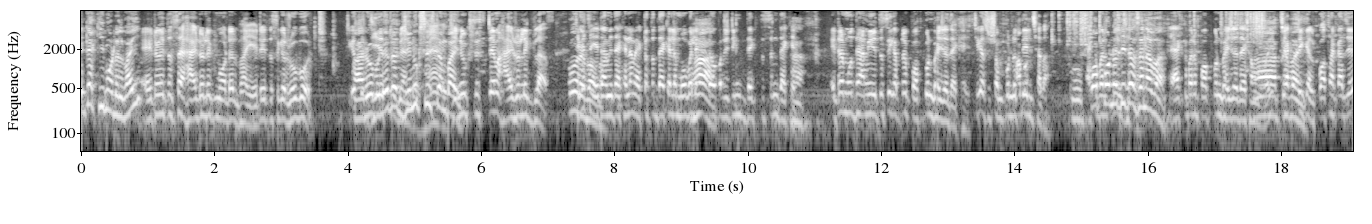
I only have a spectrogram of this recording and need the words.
এটা কি মডেল ভাই? এটা হইতেছে হাইড্রোলিক মডেল ভাই এটা হইতেছে রোবট ঠিক আছে? robot, GSP এটা এর। system হ্যাঁ, ভাই। Chinook system hydraulic glass. এটা আমি দেখালাম একটা তো দেখালাম মোবাইলে হ্যাঁ। একটা অপারেটিং দেখতেছেন দেখেন। হ্যাঁ। এটার মধ্যে আমি হইতেছে আপনার পপকর্ন ভাইজা দেখাই ঠিক আছে? সম্পূর্ণ তেল ছাড়া। দিতেছেন আবার? একেবারে পপকর্ন ভাইজা দেখাবো আচ্ছা প্র্যাকটিক্যাল কথা কাজে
